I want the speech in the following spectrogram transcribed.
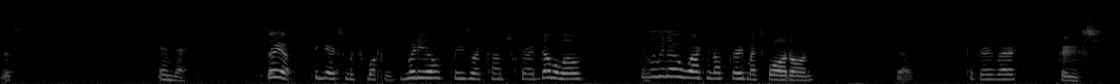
This. And that. So, yeah, thank you guys so much for watching this video. Please like, comment, subscribe down below. And let me know what I can upgrade my squad on. Yeah. Catch you guys later. Peace.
